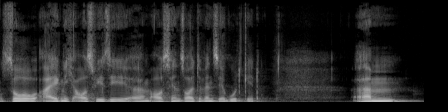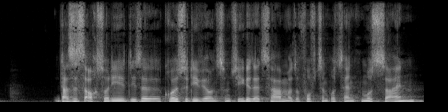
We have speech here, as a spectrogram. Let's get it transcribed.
so eigentlich aus, wie sie ähm, aussehen sollte, wenn es ihr gut geht. Ähm, das ist auch so die, diese Größe, die wir uns zum Ziel gesetzt haben. Also 15 Prozent muss sein,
